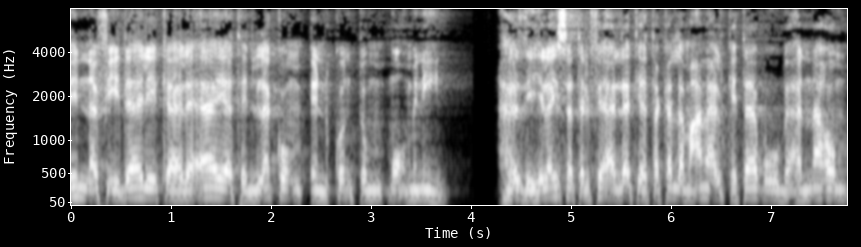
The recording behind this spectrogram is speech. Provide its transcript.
إن في ذلك لآية لكم إن كنتم مؤمنين. هذه ليست الفئة التي يتكلم عنها الكتاب بأنهم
